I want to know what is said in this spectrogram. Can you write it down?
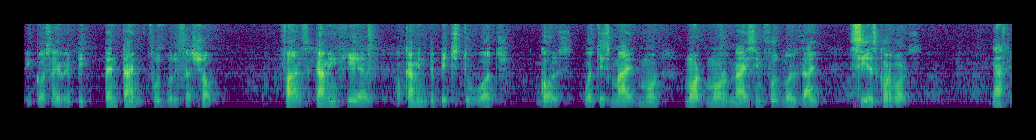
because I repeat 10 times football is a show. Fans coming here or coming to pitch to watch goals. What is my more, more, more nice in football like see score goals? Nothing.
